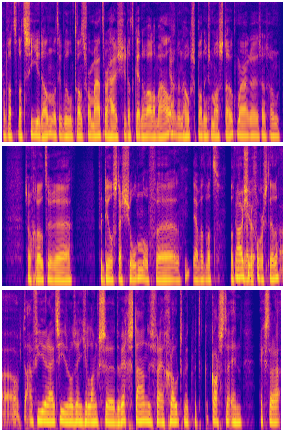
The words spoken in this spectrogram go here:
Want wat, wat zie je dan? Want ik bedoel, een transformatorhuisje, dat kennen we allemaal. Ja. En een hoogspanningsmast ook. Maar zo'n zo'n zo'n groter verdeelstation of ja, wat, wat, wat nou, moet je je voorstellen? Op, op de A4 rijdt zie je er wel eens eentje langs de weg staan. Dus vrij groot met, met kasten en extra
